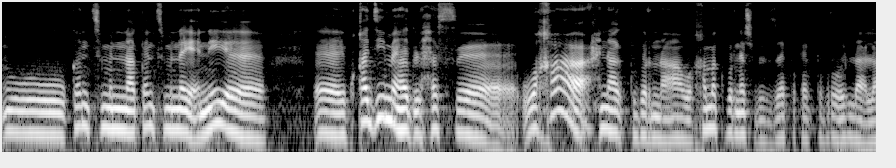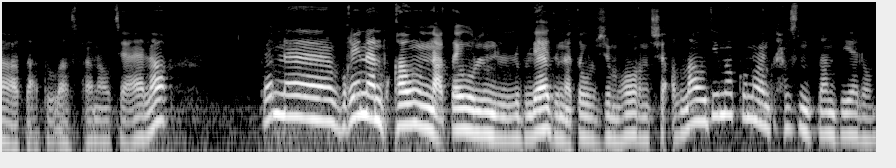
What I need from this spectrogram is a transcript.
وكنتمنى كنتمنى يعني آه، يبقى ديما هاد الحس آه، واخا حنا كبرنا واخا ما كبرناش بزاف وكنكبروا إلا على طاعة الله سبحانه وتعالى. كان بغينا نبقاو نعطيو للبلاد ونعطيو للجمهور إن شاء الله وديما نكونوا عند حسن الظن ديالهم.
